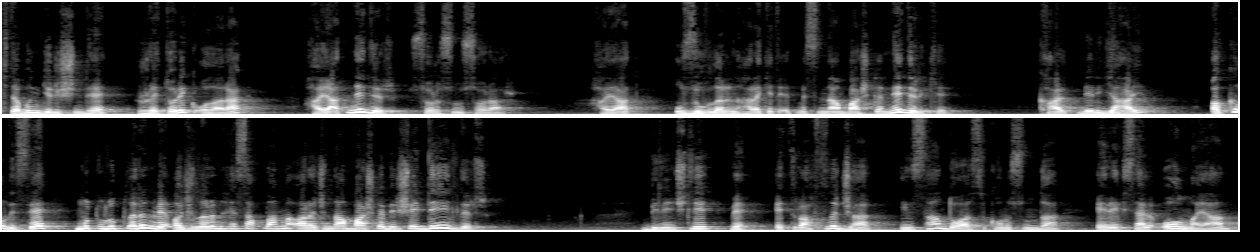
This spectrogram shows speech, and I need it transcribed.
kitabın girişinde retorik olarak hayat nedir sorusunu sorar. Hayat uzuvların hareket etmesinden başka nedir ki? Kalp bir yay, akıl ise mutlulukların ve acıların hesaplanma aracından başka bir şey değildir. Bilinçli ve etraflıca insan doğası konusunda ereksel olmayan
